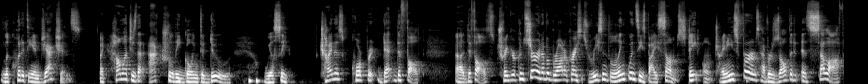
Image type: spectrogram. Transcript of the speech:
liquidity injections, like how much is that actually going to do? We'll see. China's corporate debt default uh, defaults trigger concern of a broader crisis. Recent delinquencies by some state owned Chinese firms have resulted in a sell off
